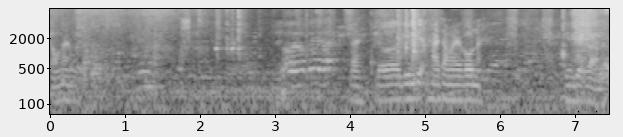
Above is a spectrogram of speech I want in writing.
Cháu này. Đây đưa ghim điện 220V này. Ghim điện vào này.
